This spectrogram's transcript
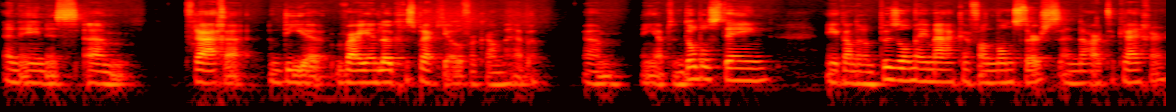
En één is ehm, vragen die je, waar je een leuk gesprekje over kan hebben. Ehm, en je hebt een dobbelsteen. En je kan er een puzzel mee maken van monsters en de hartenkrijger.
